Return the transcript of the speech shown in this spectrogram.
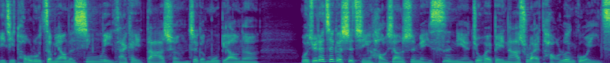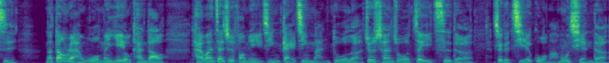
以及投入怎么样的心力，才可以达成这个目标呢？我觉得这个事情好像是每四年就会被拿出来讨论过一次。那当然，我们也有看到台湾在这方面已经改进蛮多了，就是看说这一次的。这个结果嘛，目前的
